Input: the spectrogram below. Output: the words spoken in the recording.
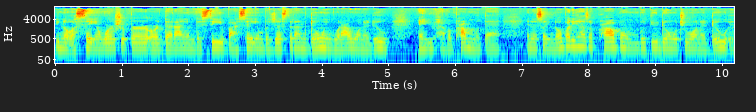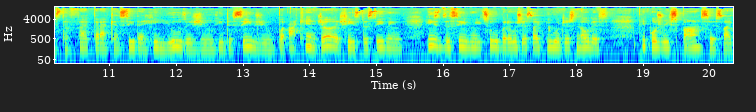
you know, a Satan worshiper or that I am deceived by Satan, but just that I'm doing what I want to do and you have a problem with that. And it's like nobody has a problem with you doing what you want to do. It's the fact that I can see that he uses you, he deceives you, but I can't judge. He's deceiving, he's deceived me too. But it was just like you would just notice people's responses. Like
